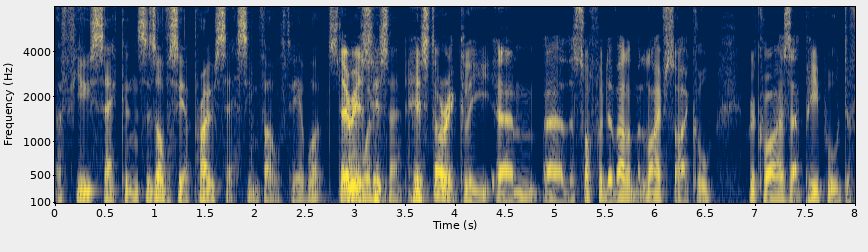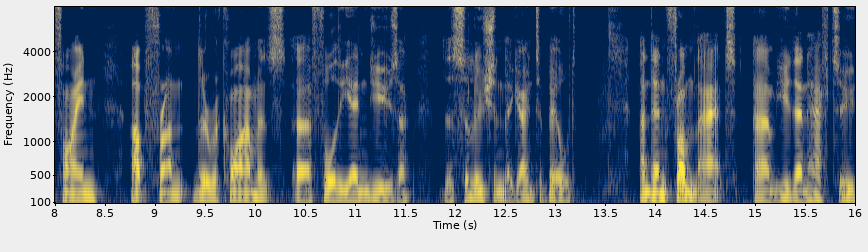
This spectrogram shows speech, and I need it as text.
a few seconds. There's obviously a process involved here. What's there what, is, what is that? Historically, um, uh, the software development lifecycle requires that people define upfront the requirements uh, for the end user the solution they're going to build. And then from that, um, you then have to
